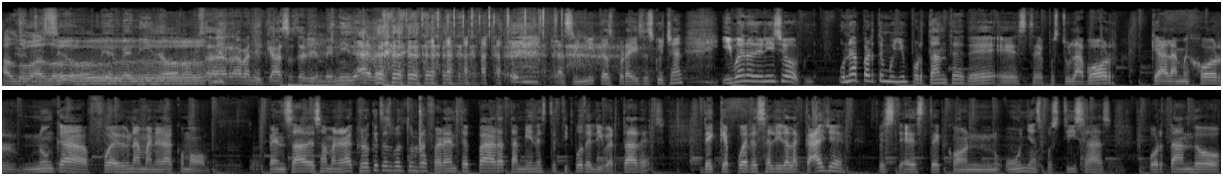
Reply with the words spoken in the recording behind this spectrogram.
Aló, aló. Bienvenido. Vamos a dar abanicazos de bienvenida. Las uñitas por ahí se escuchan. Y bueno, Dionisio, una parte muy importante de este, pues tu labor, que a lo mejor nunca fue de una manera como pensada de esa manera, creo que te has vuelto un referente para también este tipo de libertades, de que puedes salir a la calle, pues, este, con uñas postizas, portando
